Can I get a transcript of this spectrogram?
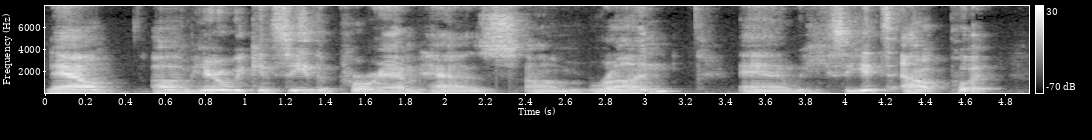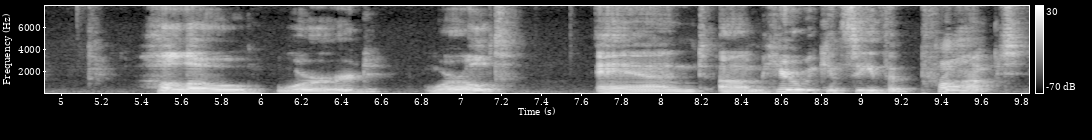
Now, um, here we can see the program has um, run, and we see its output, hello word world. And um, here we can see the prompt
